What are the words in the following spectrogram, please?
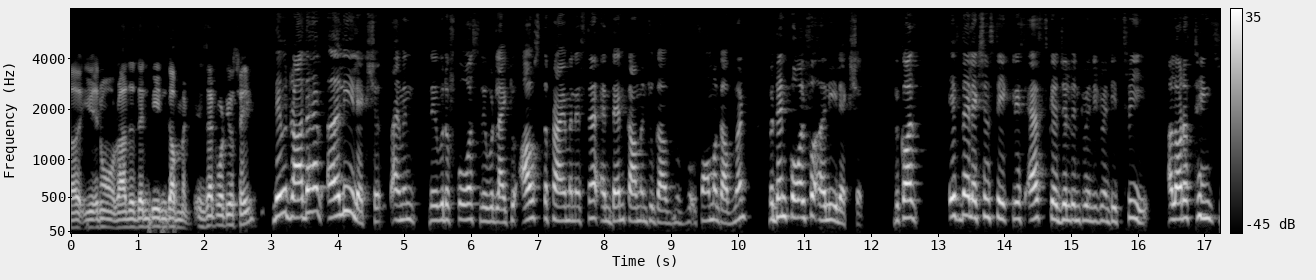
uh, you know, rather than be in government. Is that what you're saying? They would rather have early elections. I mean, they would, of course, they would like to oust the prime minister and then come into gov- form a government, but then call for early election. Because if the elections take place as scheduled in 2023, a lot of things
